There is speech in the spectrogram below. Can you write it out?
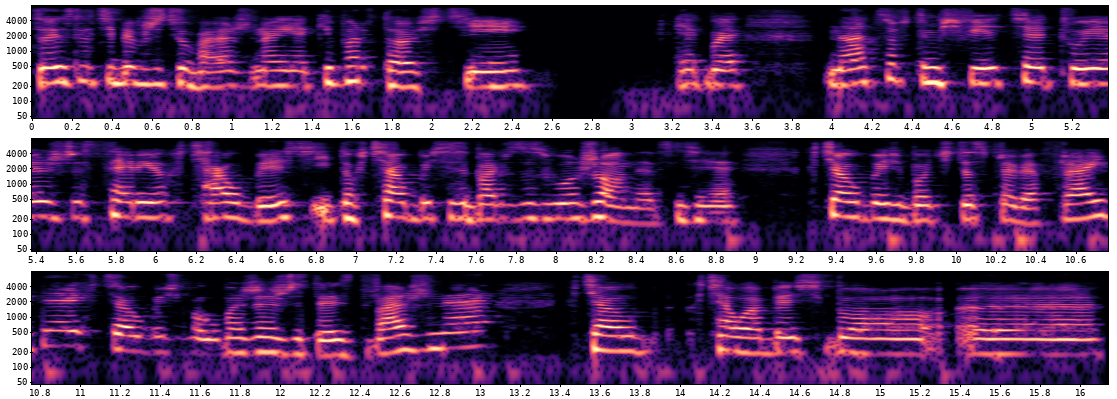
co jest dla ciebie w życiu ważne, jakie wartości, jakby na co w tym świecie czujesz, że serio chciałbyś i to chciałbyś jest bardzo złożone, w sensie chciałbyś, bo ci to sprawia frajdę, chciałbyś, bo uważasz, że to jest ważne, chciał, chciałabyś, bo yy,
